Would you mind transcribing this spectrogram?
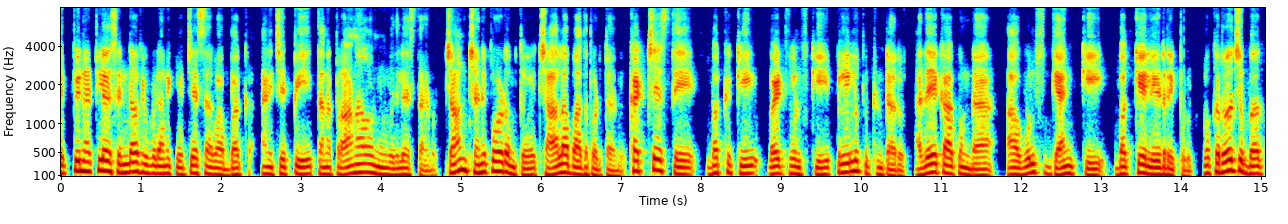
చెప్పినట్లే సెండ్ ఆఫ్ ఇవ్వడానికి వచ్చేసావా బక్ అని చెప్పి తన ప్రాణాలను వదిలేస్తాడు. జాన్ చనిపోవడంతో చాలా బాధపడతాడు. కట్ చేస్తే బక్కి వైట్ వుల్ఫ్కి పిల్లలు పుట్టుంటారు. అదే కాకుండా ఆ వుల్ఫ్ గ్యాంగ్కి బక్కే లీడర్ ఇప్పుడు. ఒక రోజు బక్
